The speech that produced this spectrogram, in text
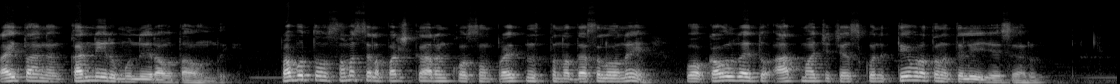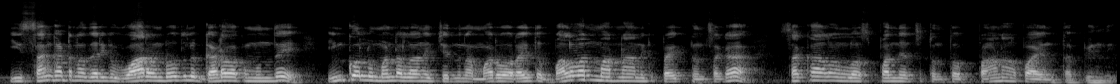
రైతాంగం కన్నీరు మున్నీరు అవుతా ఉంది. ప్రభుత్వం సమస్యల పరిష్కారం కోసం ప్రయత్నిస్తున్న దశలోనే ఓ కౌలు రైతు ఆత్మహత్య చేసుకొని తీవ్రతను తెలియజేశారు. ఈ సంఘటన జరిగి వారం రోజులు గడవక ముందే ఇంకొల్లు మండలానికి చెందిన మరో రైతు బలవన్మరణానికి ప్రయత్నించగా సకాలంలో స్పందించడంతో ప్రాణాపాయం తప్పింది.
